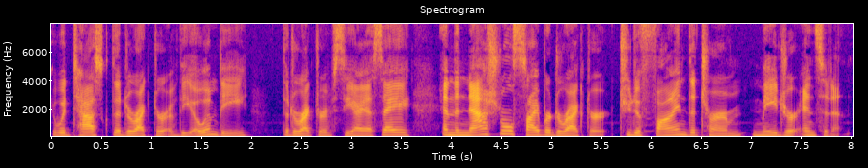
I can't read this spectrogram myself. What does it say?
It would task the director of the OMB the director of CISA, and the National Cyber Director to define the term major incident,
